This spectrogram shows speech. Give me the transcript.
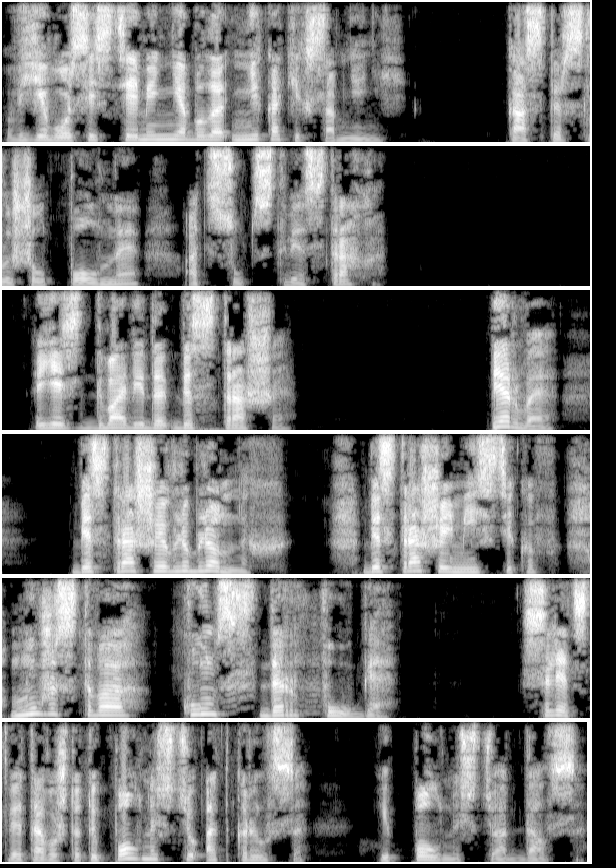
В его системе не было никаких сомнений. Каспер слышал полное отсутствие страха. Есть два вида бесстрашия. Первое — бесстрашие влюбленных, бесстрашие мистиков, мужество кунсдерфуге. Следствие того, что ты полностью открылся и полностью отдался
